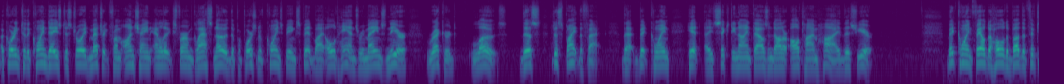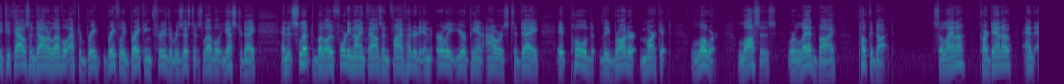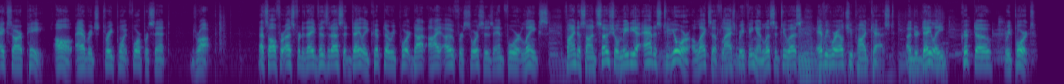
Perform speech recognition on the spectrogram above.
According to the Coindays destroyed metric from on chain analytics firm Glassnode, the proportion of coins being spent by old hands remains near record lows. This despite the fact that Bitcoin hit a $69,000 all time high this year. Bitcoin failed to hold above the $52,000 level after brief, briefly breaking through the resistance level yesterday, and it slipped below 49,500 in early European hours today. It pulled the broader market lower. Losses were led by Polkadot. Solana Cardano, and XRP all averaged 3.4% drop. That's all for us for today. Visit us at dailycryptoreport.io for sources and for links. Find us on social media, add us to your Alexa flash briefing, and listen to us everywhere else you podcast under Daily Crypto Report.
